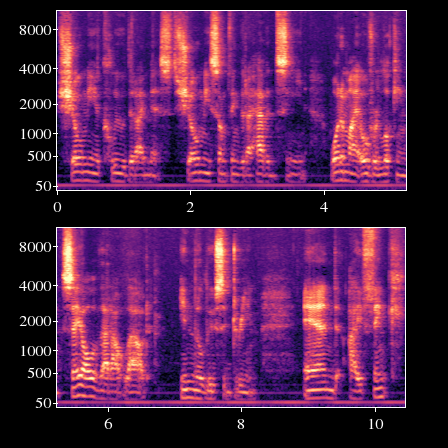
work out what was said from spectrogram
Show me a clue that I missed. Show me something that I haven't seen. What am I overlooking? Say all of that out loud in the lucid dream. And I think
